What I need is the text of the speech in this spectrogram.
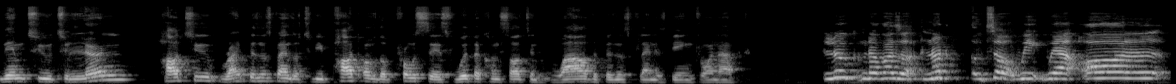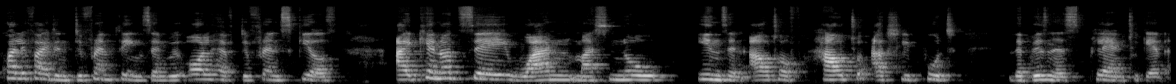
them to to learn how to write business plans or to be part of the process with a consultant while the business plan is being drawn up? Look Ntokozo, not so we we are all qualified in different things and we all have different skills. I cannot say one must know ins and out of how to actually put the business plan together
